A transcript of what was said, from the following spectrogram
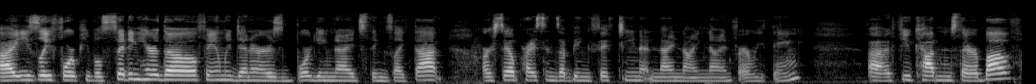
Uh, easily four people sitting here, though. Family dinners, board game nights, things like that. Our sale price ends up being $15 at $9.99 for everything. Uh, a few cabinets there above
